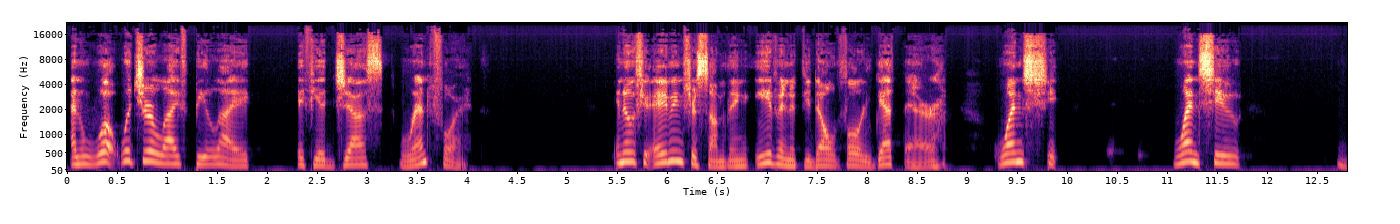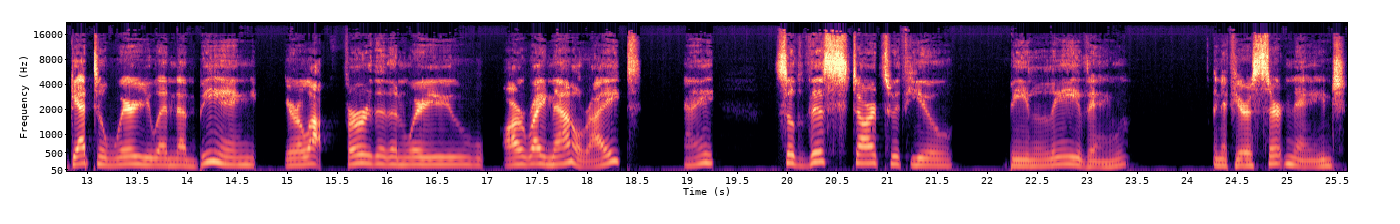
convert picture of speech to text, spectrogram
And what would your life be like if you just went for it? You know, if you're aiming for something, even if you don't fully get there, once you, once you get to where you end up being, you're a lot further than where you are right now, right? Okay. So this starts with you believing. And if you're a certain age,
